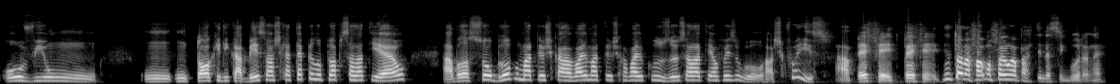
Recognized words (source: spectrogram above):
houve um, um, um toque de cabeça, eu acho que até pelo próprio Salatiel. A bola sobrou para o Matheus Carvalho, o Matheus Carvalho cruzou e o Salatiel fez o gol. Acho que foi isso. Ah, perfeito, perfeito. De toda forma, foi uma partida segura, né?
